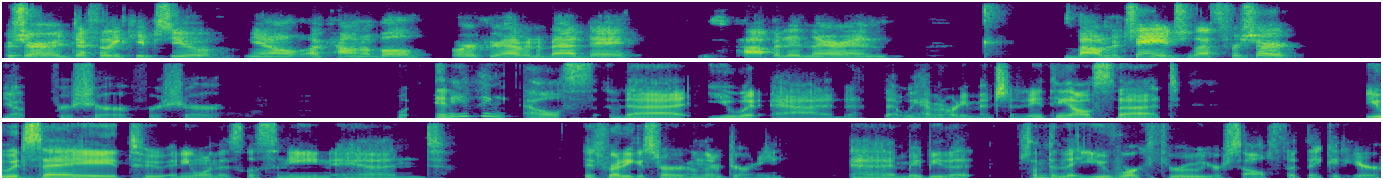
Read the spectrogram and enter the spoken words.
for sure it definitely keeps you you know accountable or if you're having a bad day just pop it in there and it's bound to change that's for sure. Yep for sure for sure. Well anything else that you would add that we haven't already mentioned? Anything else that you would say to anyone that's listening and is ready to get started on their journey and maybe that something that you've worked through yourself that they could hear?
